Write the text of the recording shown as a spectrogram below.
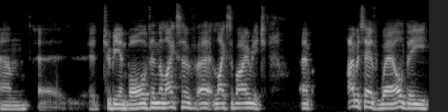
um, uh, to be involved in the likes of uh, likes of iReach. Um, I would say as well the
